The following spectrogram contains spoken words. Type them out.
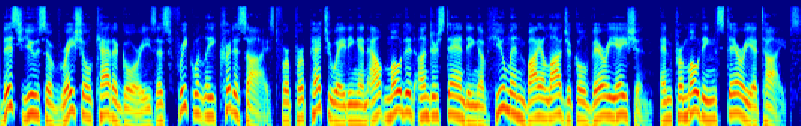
This use of racial categories is frequently criticized for perpetuating an outmoded understanding of human biological variation, and promoting stereotypes.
